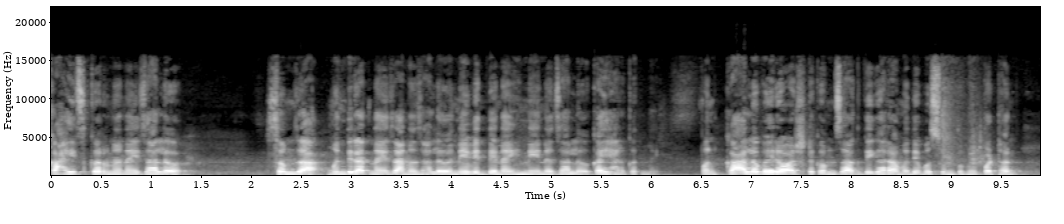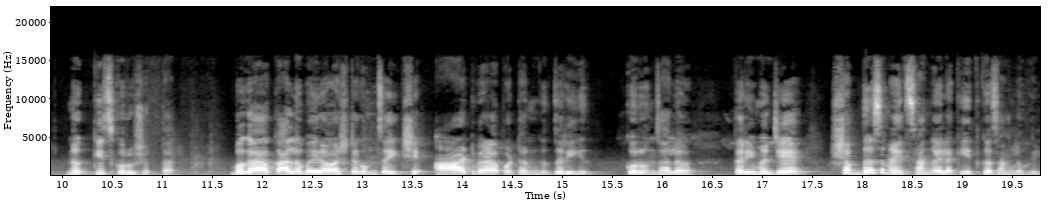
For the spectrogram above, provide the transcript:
काहीच करणं नाही झालं. समजा मंदिरात नाही जाणं झालं नैवेद्य नाही नेणं झालं काही हरकत नाही. पण कालभैरव अष्टकमचं अगदी घरामध्ये बसून तुम्ही पठण नक्कीच करू शकतात. बघा कालभैरव अष्टकमचं एकशे आठ वेळा पठण जरी करून झालं तरी म्हणजे शब्दच नाहीत सांगायला की इतकं चांगलं होईल.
